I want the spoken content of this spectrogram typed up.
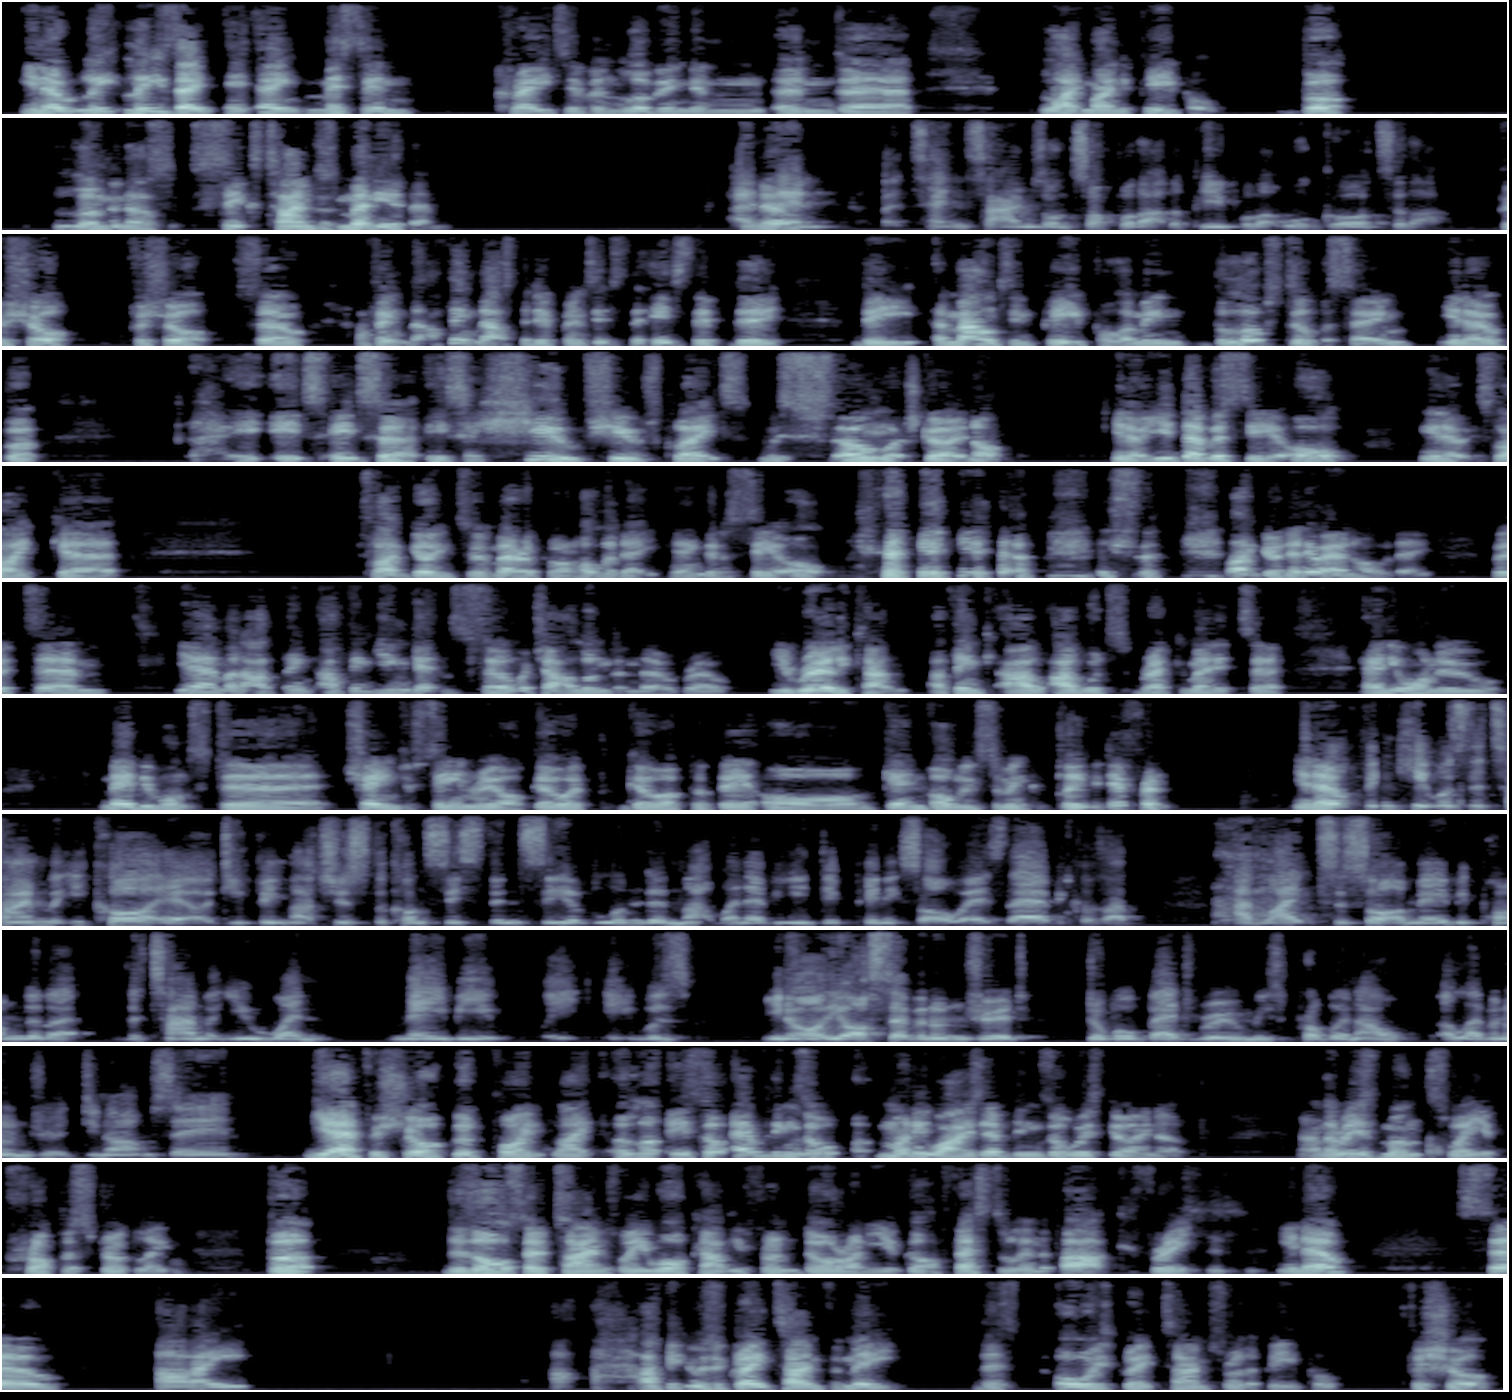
you know, Le- Leeds ain't, ain't missing creative and loving and and uh, like-minded people, but London has six times as many of them. and know? then uh, ten times on top of that, the people that will go to that. for sure, for sure. So I think that, I think that's the difference. It's the it's the, the the amount in people. I mean, the love's still the same, you know, but it, it's it's a it's a huge huge place with so much going on. You know, you'd never see it all. You know, it's like uh, it's like going to America on holiday. You ain't going to see it all. you know, it's like going anywhere on holiday. But um, yeah, man, I think I think you can get so much out of London, though, bro. You really can. I think I, I would recommend it to anyone who maybe wants to change of scenery or go up go up a bit or get involved in something completely different. You Do you know, think it was the time that you caught it, or do you think that's just the consistency of London that whenever you dip in, it's always there? Because I'd, I'd like to sort of maybe ponder that the time that you went, maybe it, it was, you know, your 700 double bedroom is probably now 1100. Do you know what I'm saying? Yeah, for sure. Good point. Like, it's everything's money wise, everything's always going up, and there is months where you're proper struggling, but there's also times where you walk out your front door and you've got a festival in the park free. You know, so I, I, think it was a great time for me. There's always great times for other people, for sure,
